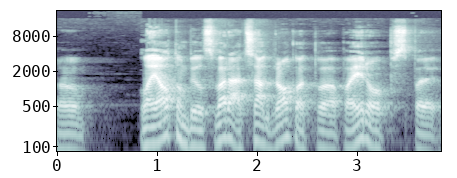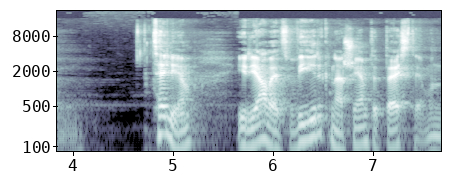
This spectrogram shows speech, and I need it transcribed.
uh, lai automobilis varētu sākt braukāt pa, pa Eiropas pa ceļiem, ir jāveic virkne šiem te testiem, un,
